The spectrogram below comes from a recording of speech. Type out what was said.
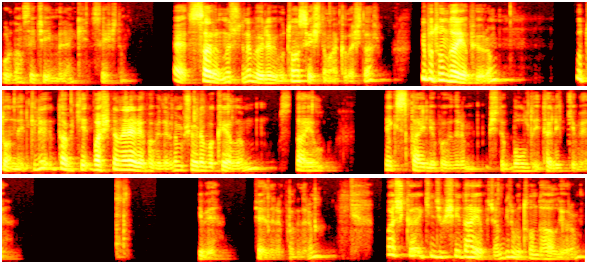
Buradan seçeyim bir renk. Seçtim. Evet, sarının üstüne böyle bir buton seçtim arkadaşlar. Bir buton daha yapıyorum. Butonla ilgili tabii ki başka neler yapabilirdim? Şöyle bakayalım. Style, text style yapabilirim. İşte bold, italic gibi gibi şeyler yapabilirim. Başka ikinci bir şey daha yapacağım. Bir buton daha alıyorum.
